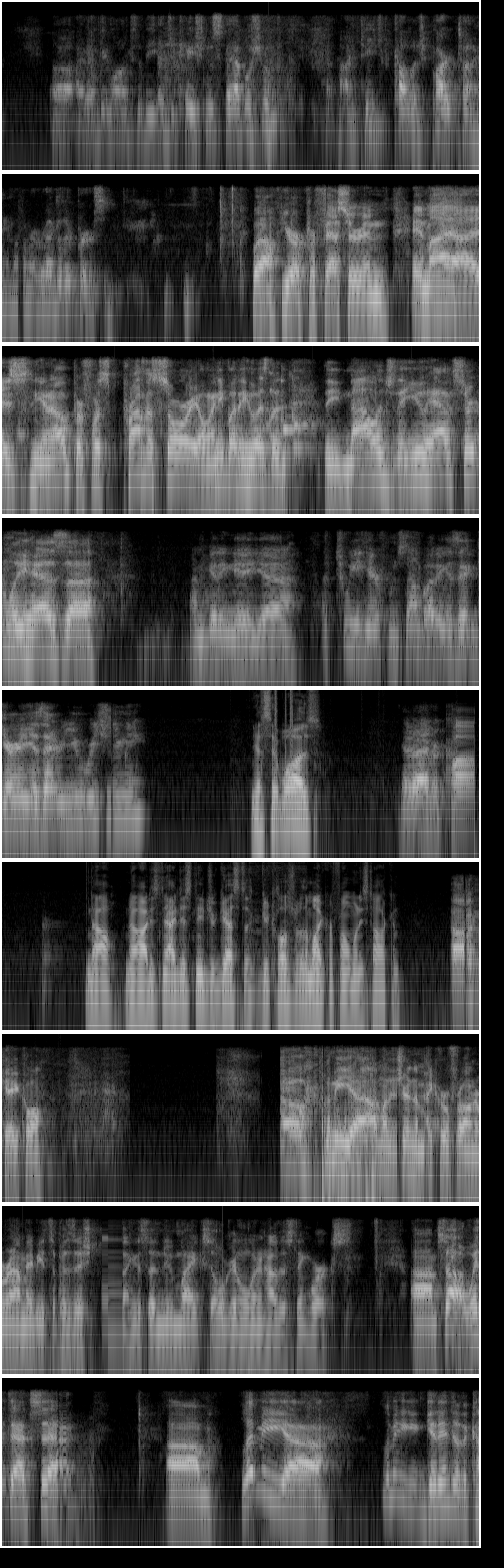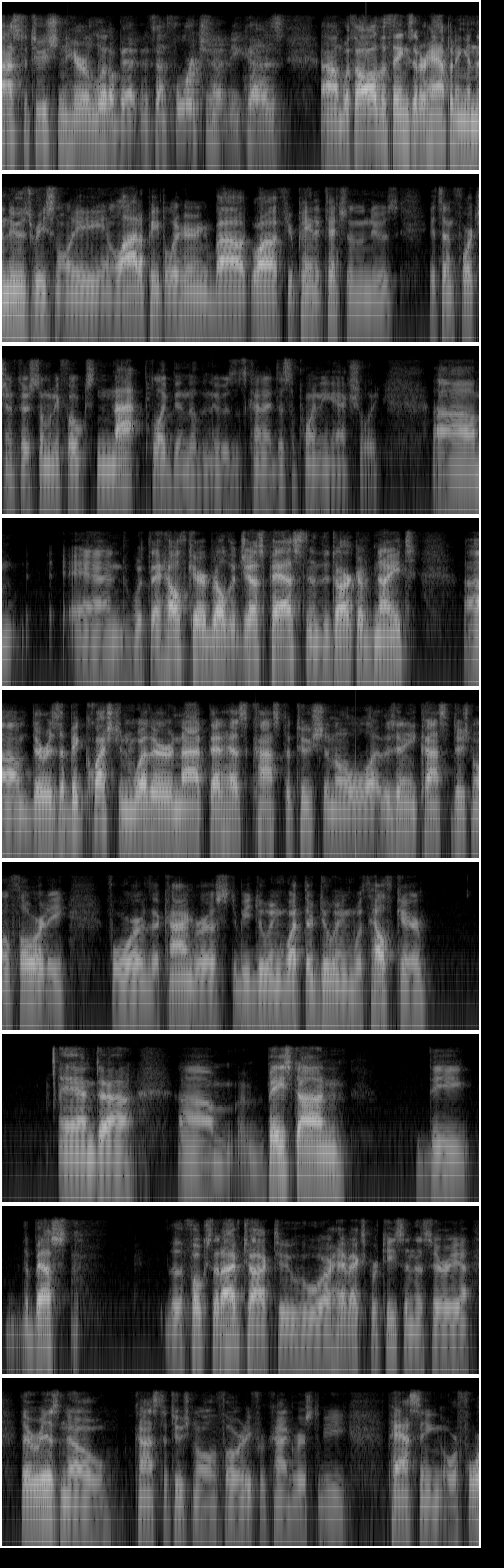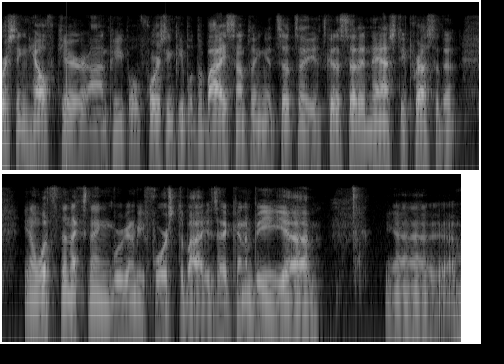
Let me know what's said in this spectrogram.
Uh, I don't belong to the education establishment. I teach college part-time. I'm a regular person. Well, you're a professor in in my eyes, you know, professorial. Anybody who has the the knowledge that you have certainly has. Uh, I'm getting a uh, a tweet here from somebody. Is that Gary? Is that you reaching me? Yes, it was. Did I have a call? No, no. I just I just need your guest to get closer to the microphone when he's talking. Oh, okay, cool. Oh, let me. Uh, I'm going to turn the microphone around. Maybe it's a positional thing. This is a new mic, so we're going to learn how this thing works. Um, so, with that said, um, let me uh, let me get into the Constitution here a little bit. And It's unfortunate because um, with all the things that are happening in the news recently, and a lot of people are hearing about. Well, if you're paying attention to the news, it's unfortunate there's so many folks not plugged into the news. It's kind of disappointing, actually. Um, and with the health care bill that just passed in the dark of night, um, there is a big question whether or not that has constitutional, uh, there's any constitutional authority for the Congress to be doing what they're doing with health care. And uh, um, based on the the best the folks that I've talked to who are, have expertise in this area, there is no constitutional authority for Congress to be passing or forcing health care on people, forcing people to buy something. It sets a, it's going to set a nasty precedent. You know, what's the next thing we're going to be forced to buy? Is that going to be, uh,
